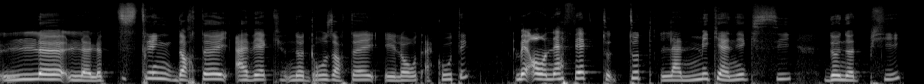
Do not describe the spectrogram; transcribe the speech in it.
le petit string d'orteil avec notre gros orteil et l'autre à côté, mais on affecte toute la mécanique ici de notre pied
